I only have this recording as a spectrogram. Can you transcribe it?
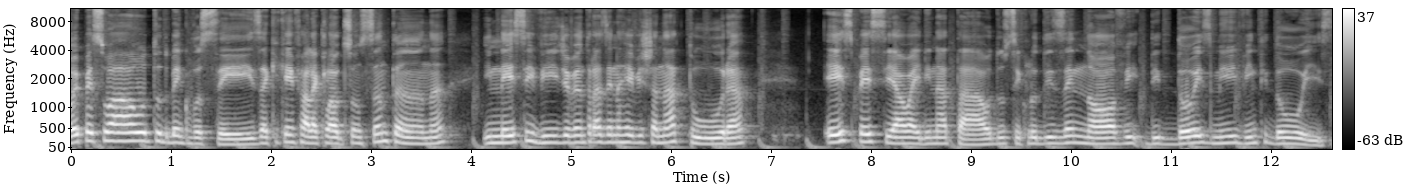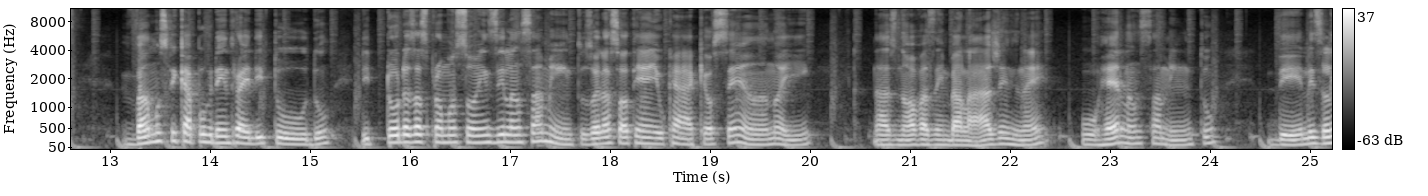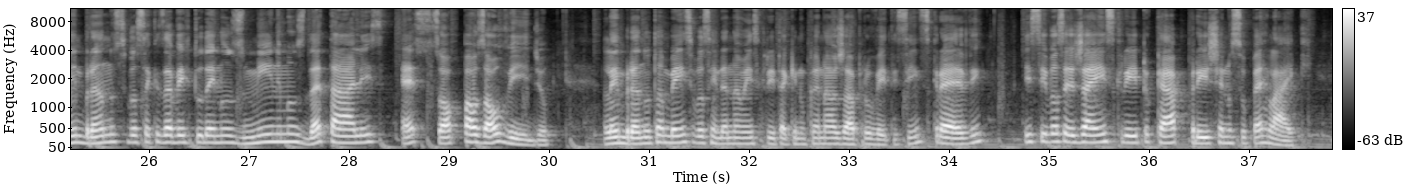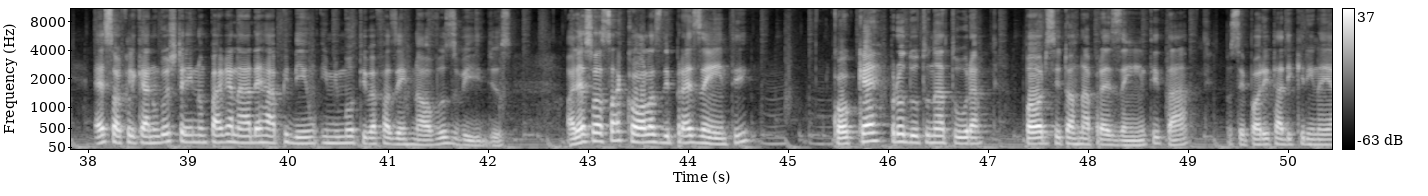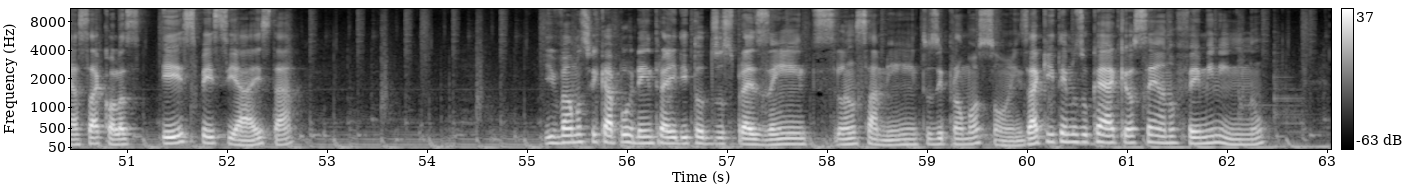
Oi pessoal, tudo bem com vocês? Aqui quem fala é Claudson Santana e nesse vídeo eu venho trazendo a revista Natura especial aí de Natal do ciclo 19 de 2022. Vamos ficar por dentro aí de tudo, de todas as promoções e lançamentos. Olha só, tem aí o Caiaque Oceano aí, nas novas embalagens, né? O relançamento deles. Lembrando, se você quiser ver tudo aí nos mínimos detalhes, é só pausar o vídeo. Lembrando também, se você ainda não é inscrito aqui no canal, já aproveita e se inscreve. E se você já é inscrito, capricha no super like. É só clicar no gostei, não paga nada, é rapidinho e me motiva a fazer novos vídeos. Olha só as sacolas de presente. Qualquer produto Natura pode se tornar presente, tá? Você pode estar adquirindo aí as sacolas especiais, tá? E vamos ficar por dentro aí de todos os presentes, lançamentos e promoções. Aqui temos o caiaque Oceano Feminino,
